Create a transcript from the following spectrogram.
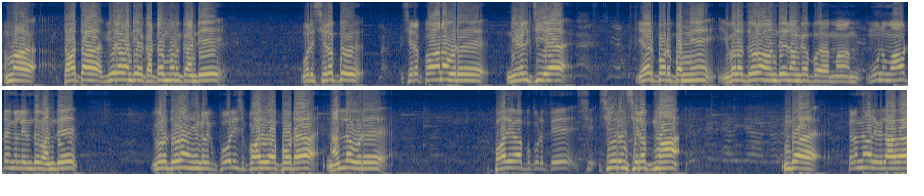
நம்ம தாத்தா வீரவாண்டிய கட்டம்மனுக்காண்டி ஒரு சிறப்பு சிறப்பான ஒரு நிகழ்ச்சியை ஏற்பாடு பண்ணி இவ்வளோ தூரம் வந்து நாங்கள் இப்போ மா மூணு மாவட்டங்கள்லேருந்து வந்து இவ்வளோ தூரம் எங்களுக்கு போலீஸ் பாதுகாப்போட நல்ல ஒரு பாதுகாப்பு கொடுத்து சீரும் சிறப்புமாக இந்த பிறந்தநாள் விழாவை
